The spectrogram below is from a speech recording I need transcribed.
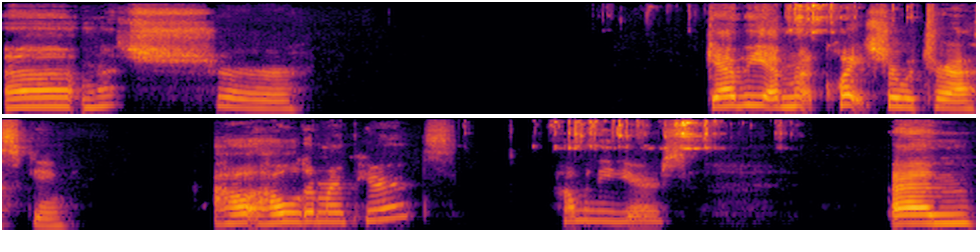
Uh, I'm not sure. Gabby, I'm not quite sure what you're asking. How, how old are my parents? How many years? Um,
